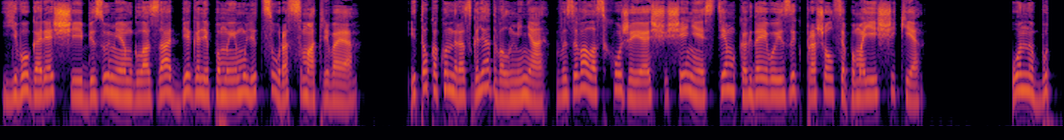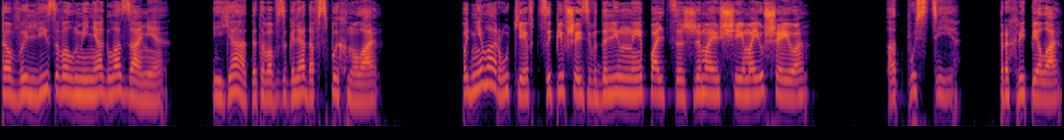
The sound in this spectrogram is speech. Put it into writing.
Его горящие безумием глаза бегали по моему лицу, рассматривая. И то, как он разглядывал меня, вызывало схожие ощущения с тем, когда его язык прошелся по моей щеке. Он будто вылизывал меня глазами, и я от этого взгляда вспыхнула. Подняла руки, вцепившись в длинные пальцы, сжимающие мою шею. «Отпусти!» – прохрипела.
